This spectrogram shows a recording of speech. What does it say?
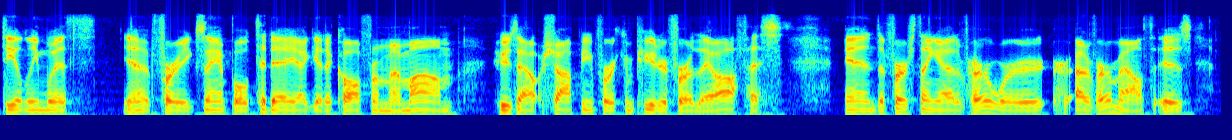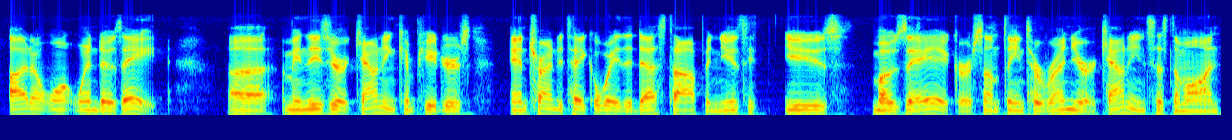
dealing with, you know, for example, today I get a call from my mom who's out shopping for a computer for the office, and the first thing out of her word, out of her mouth is, "I don't want Windows 8." Uh, I mean, these are accounting computers, and trying to take away the desktop and use use Mosaic or something to run your accounting system on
